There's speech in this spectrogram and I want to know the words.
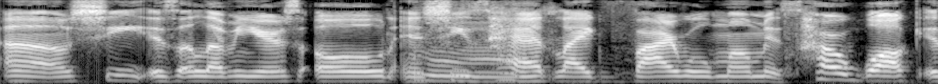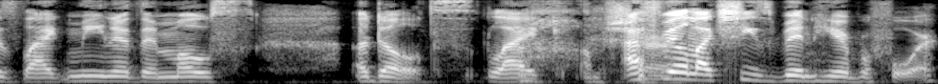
Uh, she is 11 years old and she's had like viral moments. Her walk is like meaner than most adults. Like, I'm I feel like she's been here before.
